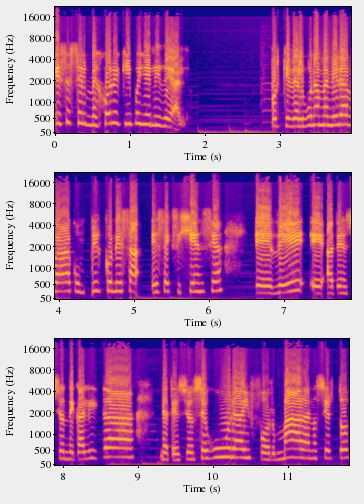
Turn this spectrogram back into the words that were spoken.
ese es el mejor equipo y el ideal porque de alguna manera va a cumplir con esa, esa exigencia eh, de eh, atención de calidad, de atención segura, informada, ¿no es cierto?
